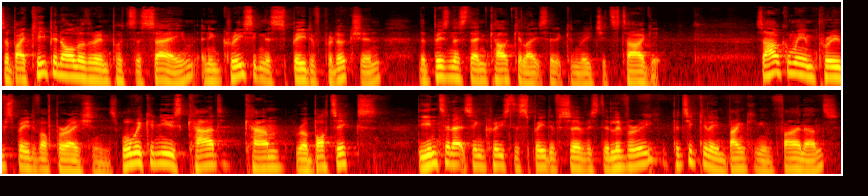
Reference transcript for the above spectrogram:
So by keeping all other inputs the same and increasing the speed of production, the business then calculates that it can reach its target. So how can we improve speed of operations? Well, we can use CAD, CAM, robotics, the internet's increased the speed of service delivery, particularly in banking and finance.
